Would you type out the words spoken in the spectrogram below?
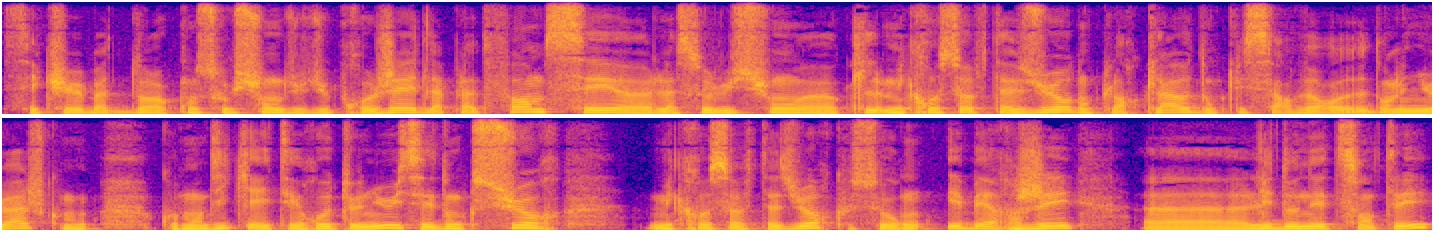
c'est que bah, dans la construction du, du, projet et de la plateforme, c'est euh, la solution euh, Microsoft Azure, donc leur cloud, donc les serveurs euh, dans les nuages, comme, comme on dit, qui a été retenu. C'est donc sur Microsoft Azure que seront hébergées euh, les données de santé,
